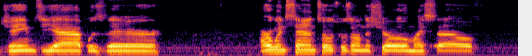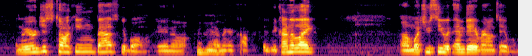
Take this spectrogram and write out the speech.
James Yap was there, Arwind Santos was on the show, myself, and we were just talking basketball. You know, Mhm. having a conversation, kind of like um, what you see with NBA Roundtable.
